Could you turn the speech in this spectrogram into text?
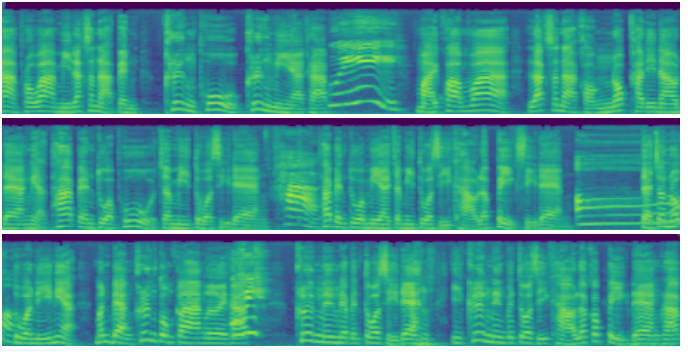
มาก เพราะว่ามีลักษณะเป็น ครึ่งผู้ครึ่งเมียครับอุ้ยหมายความว่าลักษณะของนกคาร์ดินัลแดงเนี่ยถ้าเป็นตัวผู้จะมีตัวสีแดงค่ะถ้าเป็นตัวเมียจะมีตัวสีขาวและปีกสีแดงอ๋อแต่เจ้านกตัวนี้เนี่ยมันแบ่งครึ่งตรงกลางเลยครับ ครึ่งหนึ่งเนี่ยเป็นตัวสีแดง อีกครึ่งหนึ่งเป็นตัวสีขาวแล้วก็ปีกแดงครับ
